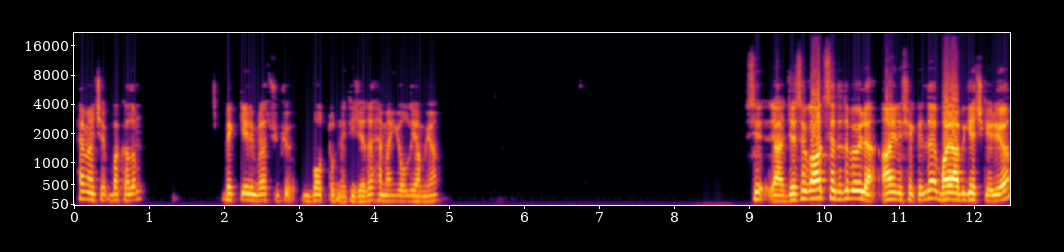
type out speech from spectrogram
Hemen bakalım. Bekleyelim biraz çünkü bottur neticede. Hemen yollayamıyor. Yani CSGO Hadise'de de böyle. Aynı şekilde bayağı bir geç geliyor.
